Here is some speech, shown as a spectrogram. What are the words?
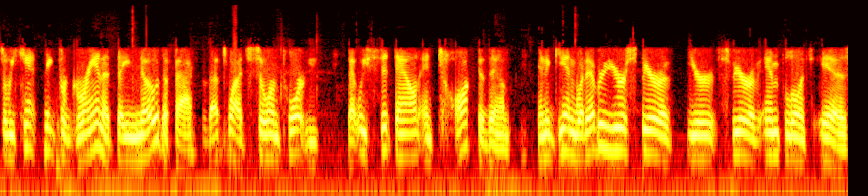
So we can't take for granted they know the facts. That's why it's so important that we sit down and talk to them. And again, whatever your sphere of your sphere of influence is,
